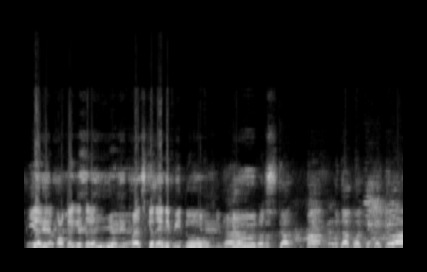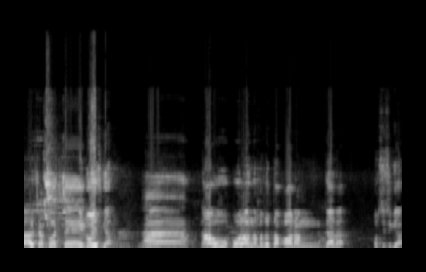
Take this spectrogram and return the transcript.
Iya, iya, kalau kayak gitu ya. Iya ya. Main skillnya individu. Individu terus gak, Pak udah gocek gak jelas. gocek-gocek Egois gak? ah Tahu bola nggak maksud tahu orang cara posisi gak?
